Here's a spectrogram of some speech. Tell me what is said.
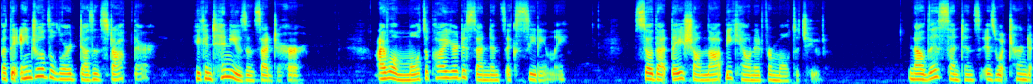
But the angel of the Lord doesn't stop there. He continues and said to her, I will multiply your descendants exceedingly, so that they shall not be counted for multitude. Now, this sentence is what turned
